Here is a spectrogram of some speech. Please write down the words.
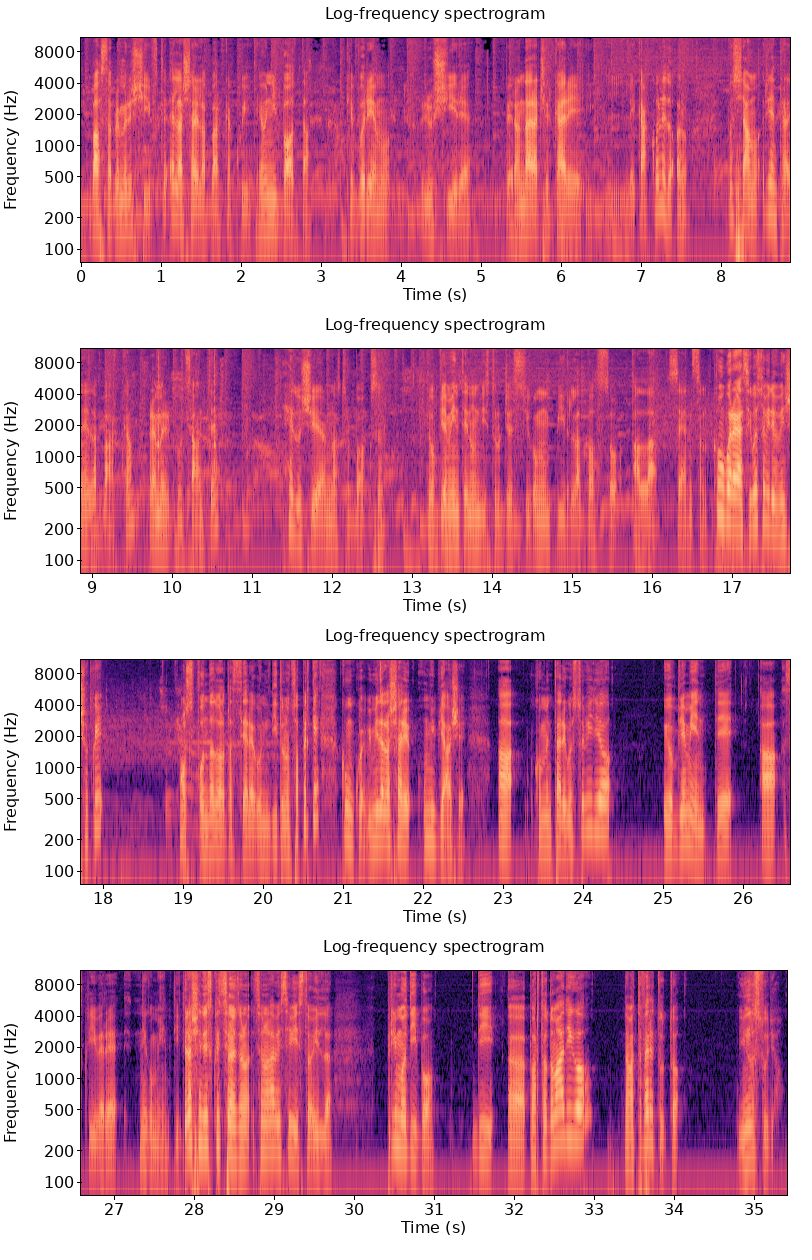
Basta premere shift e lasciare la barca qui. E ogni volta che vorremmo riuscire per andare a cercare le caccole d'oro possiamo rientrare nella barca, premere il pulsante ed uscire dal nostro box e ovviamente non distruggersi come un pirla addosso alla Sanson. Comunque ragazzi questo video finisce qui. Ho sfondato la tastiera con il dito non so perché. Comunque vi invito a lasciare un mi piace a commentare questo video e ovviamente a scrivere nei commenti. Vi lascio in descrizione se non, non l'aveste visto il primo tipo di uh, porta automatico da Matteo Ferri è tutto, nello studio.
